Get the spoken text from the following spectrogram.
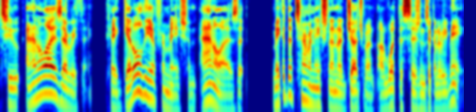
to analyze everything. Okay. Get all the information, analyze it, make a determination and a judgment on what decisions are going to be made.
